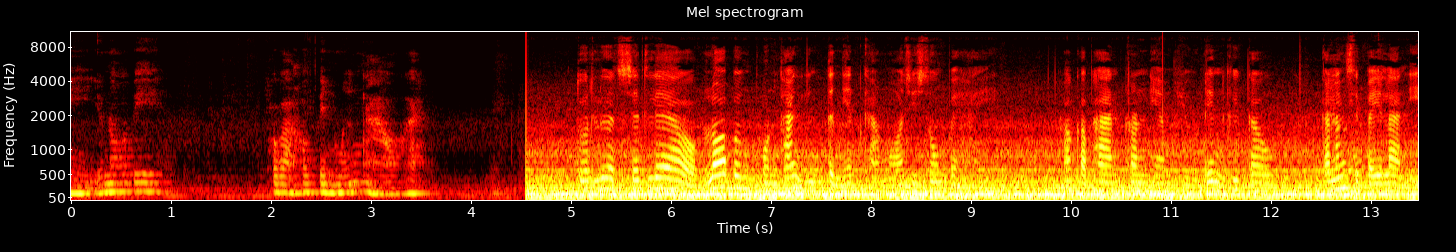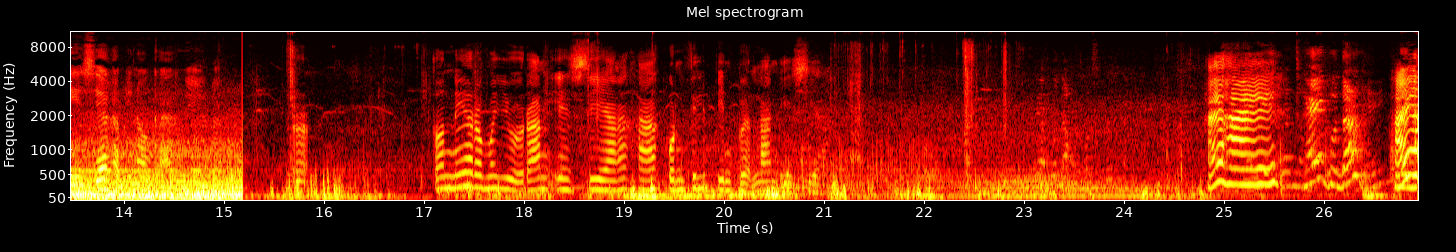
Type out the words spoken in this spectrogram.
นี้อยู่นอร์เวย์เพราะว่าเขาเป็นเมืองหนาวค่ะตรวจเลือดเสร็จแล้ว รอเบิ่งผลทางอินเทอร์เน็ตค่ะ หมอสิส่งไป กับพานทรอนแฮมผิวเด่นคือเก่ากำลังสิไปร้านเอเชียค่ะพี่น้องค่ะตอนนี้เรามาอยู่ร้านเอเชียนะคะ คนฟิลิปปินส์เปิดร้านเอเชียไฮไฮ Hej, god dag! ไฮไฮ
